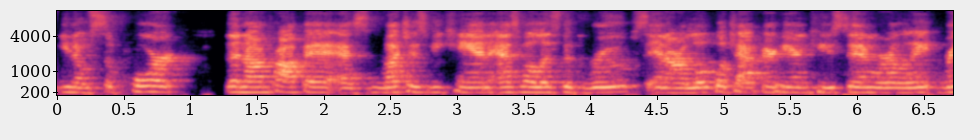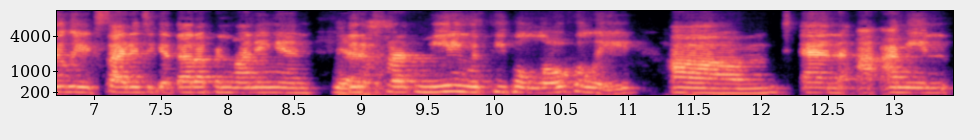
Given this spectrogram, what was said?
you know support the nonprofit as much as we can as well as the groups in our local chapter here in houston we're really really excited to get that up and running and you know, Yes. start meeting with people locally um and I, I mean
